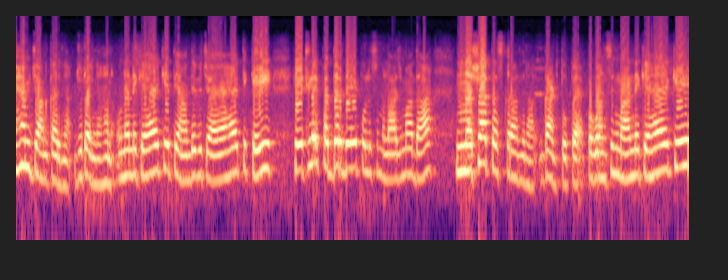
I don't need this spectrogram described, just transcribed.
ਅਹਿਮ ਜਾਣਕਾਰੀਆਂ ਜੁਟਾਈਆਂ ਹਨ। ਉਹਨਾਂ ਨੇ ਕਿਹਾ ਹੈ ਕਿ ਧਿਆਨ ਦੇ ਵਿੱਚ ਆਇਆ ਹੈ ਕਿ ਕਈ ਹੇਠਲੇ ਪੱਧਰ ਦੇ ਪੁਲਿਸ ਮੁਲਾਜ਼ਮਾਂ ਦਾ ਨਸ਼ਾ ਤਸਕਰਾਂ ਦੇ ਨਾਲ ਗੰਢ ਤੋਂ ਹੈ। ਭਗਵੰਤ ਸਿੰਘ ਮਾਨ ਨੇ ਕਿਹਾ ਹੈ ਕਿ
